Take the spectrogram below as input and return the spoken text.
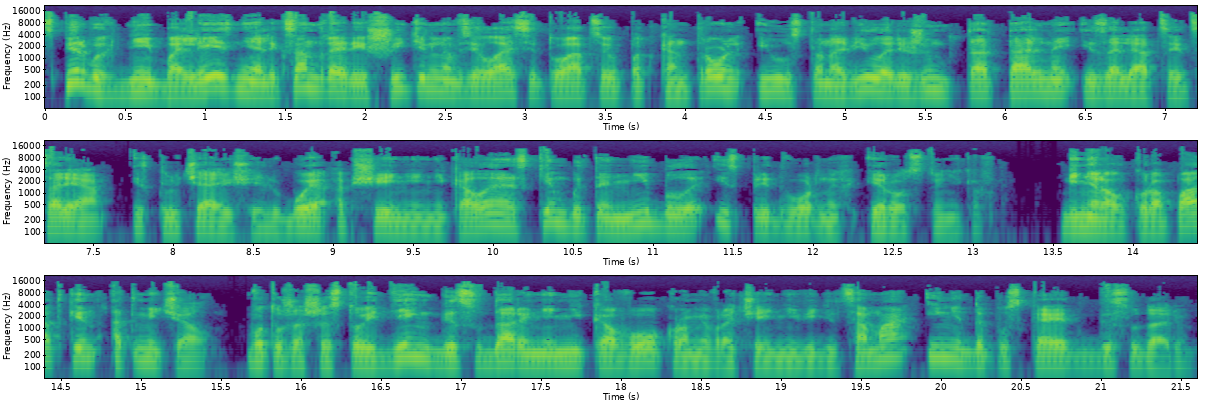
С первых дней болезни Александра решительно взяла ситуацию под контроль и установила режим тотальной изоляции царя, исключающий любое общение Николая с кем бы то ни было из придворных и родственников. Генерал Куропаткин отмечал, вот уже шестой день государыня никого, кроме врачей, не видит сама и не допускает к государю.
